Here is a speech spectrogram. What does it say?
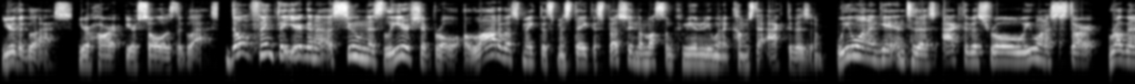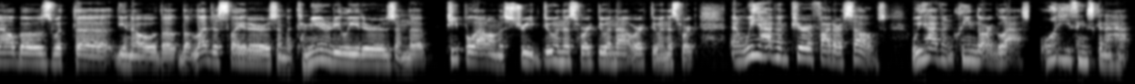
You're the glass. Your heart, your soul is the glass. Don't think that you're going to assume this leadership role. A lot of us make this mistake, especially in the Muslim community when it comes to activism. We want to get into this activist role. We want to start rubbing elbows with the, you know, the, the legislators and the community leaders and the people out on the street doing this work, doing that work, doing this work. And we haven't purified ourselves. We haven't cleaned our glass. What do you think is going to happen?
